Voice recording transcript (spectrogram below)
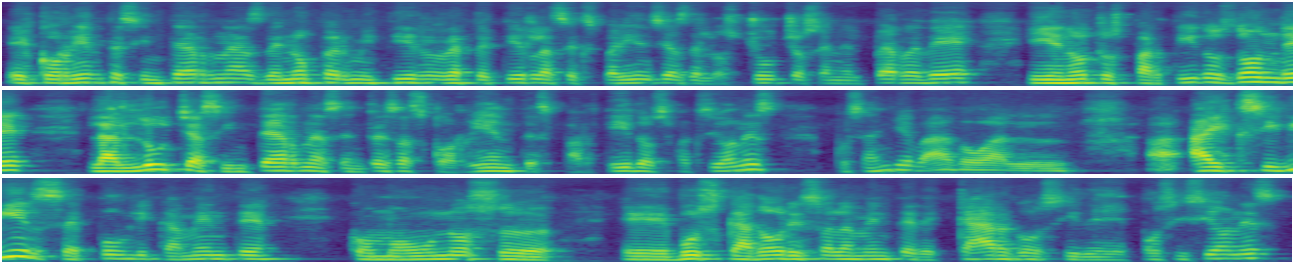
eh, corrientes internas, de no permitir repetir las experiencias de los chuchos en el PRD y en otros partidos, donde las luchas internas entre esas corrientes, partidos, facciones, pues han llevado al, a, exhibirse públicamente como unos eh, eh, buscadores solamente de cargos y de posiciones.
